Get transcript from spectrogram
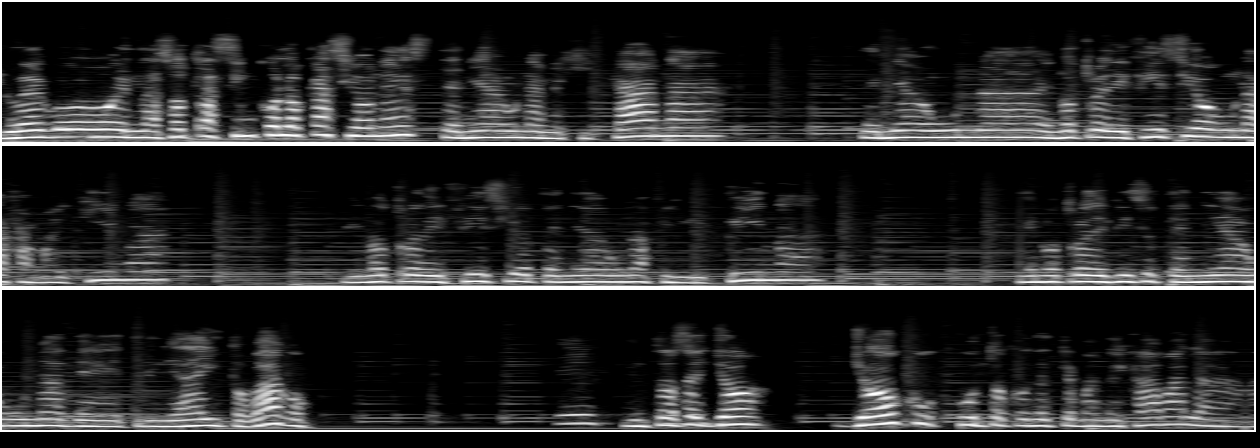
luego en las otras cinco locaciones tenía una mexicana, tenía una en otro edificio, una jamaiquina, en otro edificio tenía una filipina, en otro edificio tenía una de Trinidad y Tobago. Entonces yo, yo junto con el que manejaba la,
